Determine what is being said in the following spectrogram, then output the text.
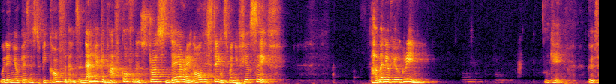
within your business to be confident. And then you can have confidence, trust, daring, all these things when you feel safe. How many of you agree? Okay, good.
